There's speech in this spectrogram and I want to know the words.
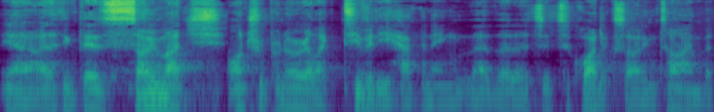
you know, I think there's so much entrepreneurial activity happening that, that it's it's a quite exciting time. But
